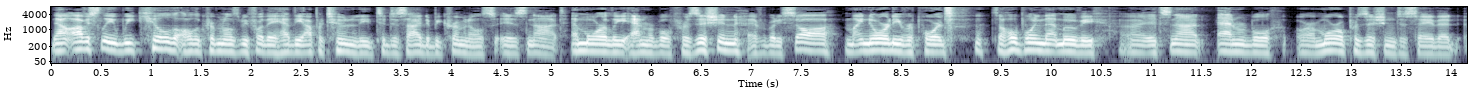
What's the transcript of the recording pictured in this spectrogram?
Now, obviously, we killed all the criminals before they had the opportunity to decide to be criminals is not a morally admirable position. Everybody saw Minority Reports. it's the whole point in that movie. Uh, it's not admirable or a moral position to say that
